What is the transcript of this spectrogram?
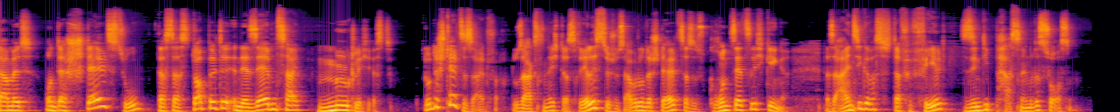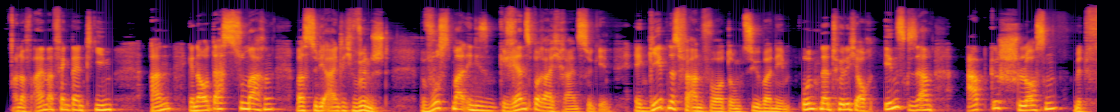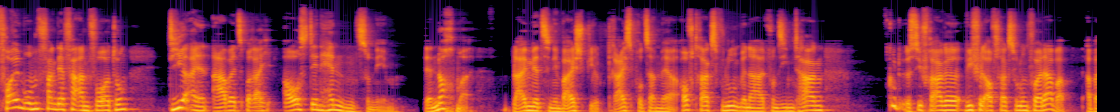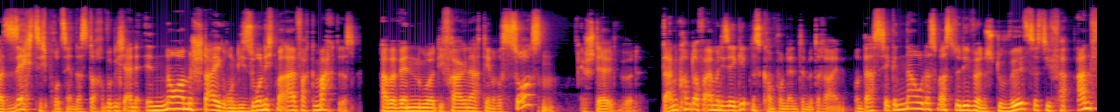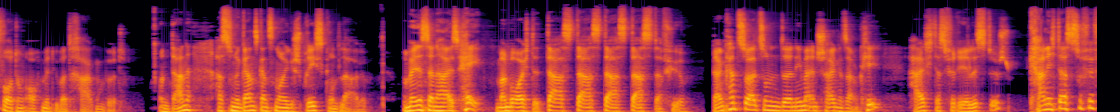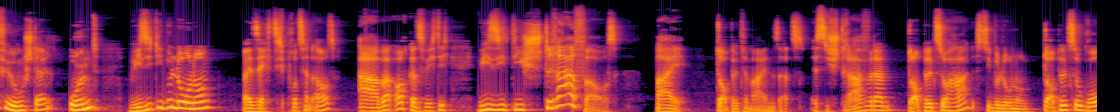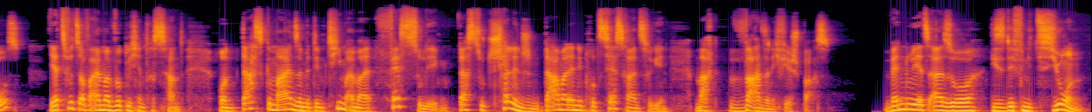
Damit unterstellst du, dass das Doppelte in derselben Zeit möglich ist. Du unterstellst es einfach. Du sagst nicht, dass es realistisch ist, aber du unterstellst, dass es grundsätzlich ginge. Das Einzige, was dafür fehlt, sind die passenden Ressourcen. Und auf einmal fängt dein Team an, genau das zu machen, was du dir eigentlich wünschst. Bewusst mal in diesen Grenzbereich reinzugehen, Ergebnisverantwortung zu übernehmen und natürlich auch insgesamt abgeschlossen mit vollem Umfang der Verantwortung dir einen Arbeitsbereich aus den Händen zu nehmen. Denn nochmal, bleiben wir jetzt in dem Beispiel, 30% mehr Auftragsvolumen innerhalb von sieben Tagen. Gut, ist die Frage, wie viel Auftragsvolumen vorher da war. Aber 60%, das ist doch wirklich eine enorme Steigerung, die so nicht mal einfach gemacht ist. Aber wenn nur die Frage nach den Ressourcen gestellt wird, dann kommt auf einmal diese Ergebniskomponente mit rein. Und das ist ja genau das, was du dir wünschst. Du willst, dass die Verantwortung auch mit übertragen wird. Und dann hast du eine ganz, ganz neue Gesprächsgrundlage. Und wenn es dann heißt, hey, man bräuchte das, das, das, das dafür, dann kannst du als Unternehmer entscheiden und sagen, okay, halte ich das für realistisch? Kann ich das zur Verfügung stellen? Und wie sieht die Belohnung bei 60% aus? Aber auch ganz wichtig, wie sieht die Strafe aus bei doppeltem Einsatz? Ist die Strafe dann doppelt so hart? Ist die Belohnung doppelt so groß? Jetzt wird es auf einmal wirklich interessant. Und das gemeinsam mit dem Team einmal festzulegen, das zu challengen, da mal in den Prozess reinzugehen, macht wahnsinnig viel Spaß. Wenn du jetzt also diese Definition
